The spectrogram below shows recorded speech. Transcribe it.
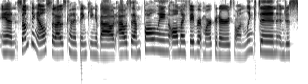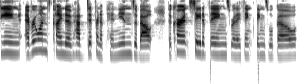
And something else that I was kind of thinking about, I was I'm following all my favorite marketers on LinkedIn and just seeing everyone's kind of have different opinions about the current state of things, where they think things will go.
